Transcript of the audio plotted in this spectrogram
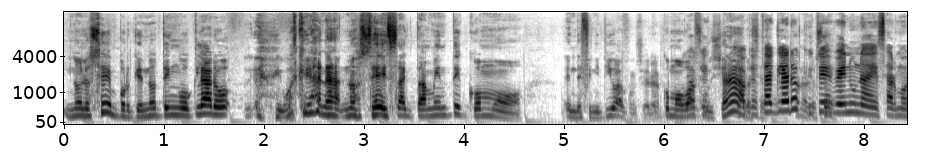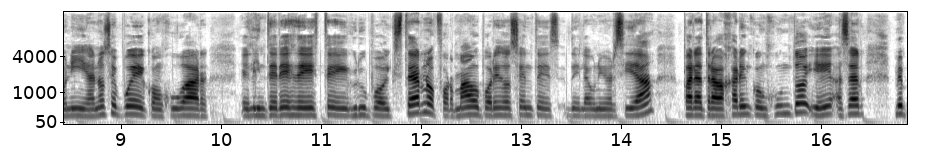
No lo sé, porque no tengo claro, igual que Ana, no sé exactamente cómo en definitiva, Va a funcionar. cómo va a funcionar. Lo o que sea, está claro es que ustedes ven una desarmonía. No se puede conjugar el interés de este grupo externo formado por ex docentes de la universidad para trabajar en conjunto y hacer... me-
